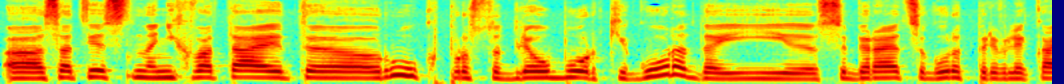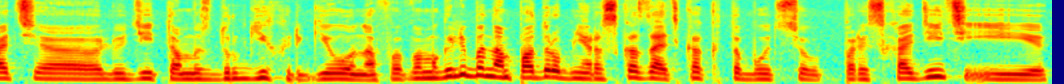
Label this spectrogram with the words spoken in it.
соответственно, не хватает э, рук просто для уборки города, и собирается город привлекать э, людей там из других регионов. Вы могли бы нам подробнее рассказать, как это будет все происходить, и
